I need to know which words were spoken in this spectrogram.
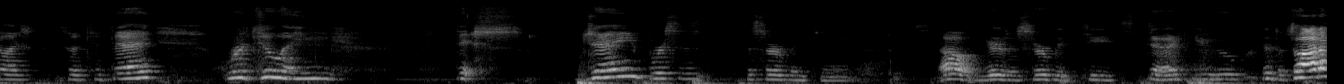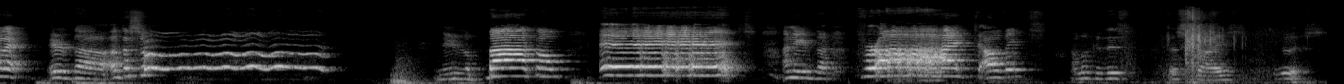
guys, so today we're doing this. Jay versus the Serpentine. Oh, here's the Serpentine statue. Here's the side of it. Here's the other sword. And here's the back of it. And here's the front of it. And look at this, this guys. Look at this.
